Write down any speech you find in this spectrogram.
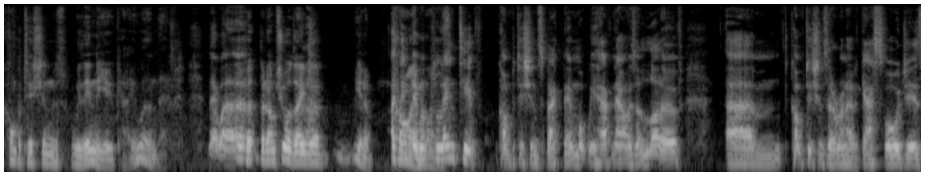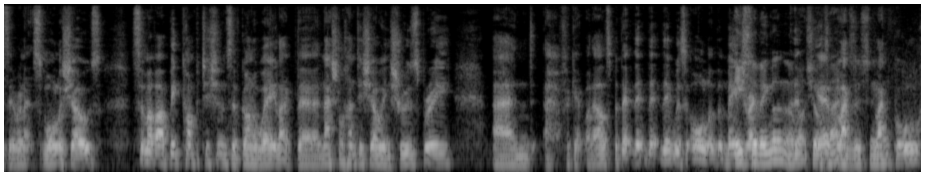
competitions within the UK, weren't there? There were. But but I'm sure they were, you know, I think there were ones. plenty of competitions back then. What we have now is a lot of um, competitions that are run out of gas forges. They run at smaller shows. Some of our big competitions have gone away, like the National Hunter Show in Shrewsbury, and uh, I forget what else. But there, there, there, there was all of the major East of England. I'm not sure if that Black, exists. Blackpool,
